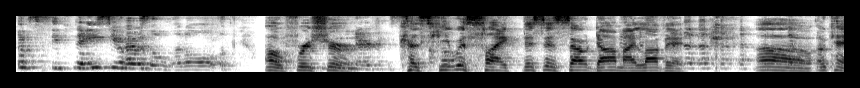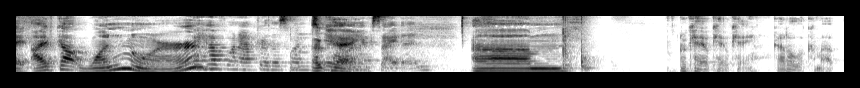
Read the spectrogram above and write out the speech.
It nice you I was a little Oh, for sure. Because he was like, this is so dumb. I love it. Oh, okay. I've got one more. I have one after this one too. Okay. I'm excited. Um, okay, okay, okay. Gotta look him up.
